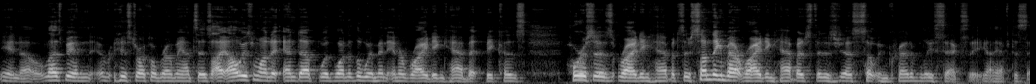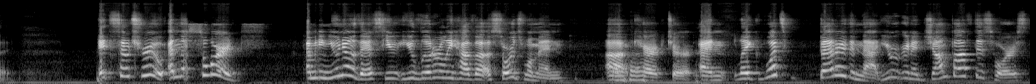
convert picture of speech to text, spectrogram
you know, lesbian historical romances, I always want to end up with one of the women in a riding habit because horses riding habits. There's something about riding habits that is just so incredibly sexy. I have to say. It's so true. And the swords. I mean, you know this. You you literally have a, a swordswoman uh, character, and like, what's better than that? You are going to jump off this horse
